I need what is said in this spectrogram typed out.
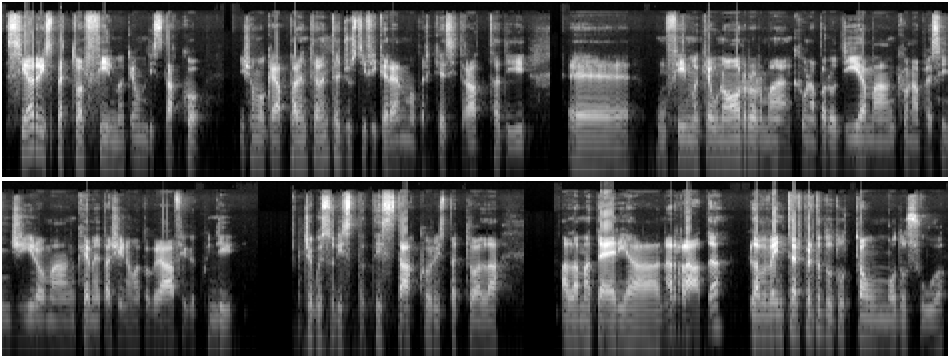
sia rispetto al film, che è un distacco diciamo che apparentemente giustificheremmo perché si tratta di eh, un film che è un horror, ma anche una parodia, ma anche una presa in giro, ma anche metacinematografico, e quindi c'è questo dist- distacco rispetto alla, alla materia narrata. L'aveva interpretato tutto a un modo suo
